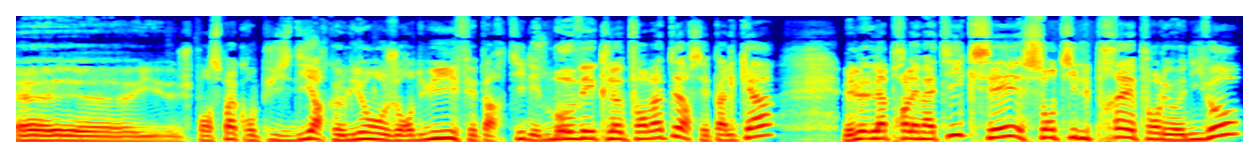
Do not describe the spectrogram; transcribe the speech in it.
euh, je pense pas qu'on puisse dire que Lyon aujourd'hui fait partie des mauvais clubs formateurs. C'est pas le cas. Mais la problématique, c'est sont-ils prêts pour le haut niveau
